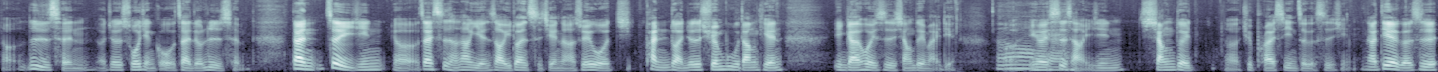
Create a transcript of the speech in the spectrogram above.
呃日程呃就是缩减购物债的日程，但这已经呃在市场上延烧一段时间了，所以我判断就是宣布当天应该会是相对买点。因为市场已经相对呃去 price in 这个事情。那第二个是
